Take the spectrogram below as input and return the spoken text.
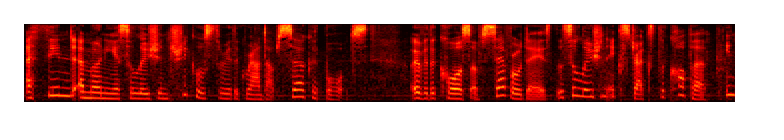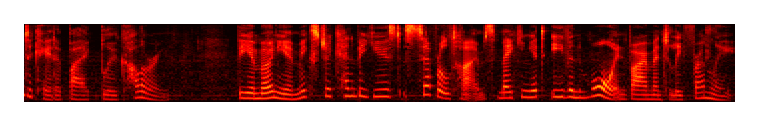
a thinned ammonia solution trickles through the ground up circuit boards. Over the course of several days, the solution extracts the copper, indicated by blue colouring. The ammonia mixture can be used several times, making it even more environmentally friendly.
